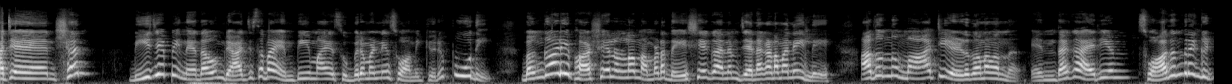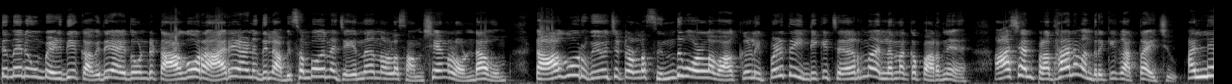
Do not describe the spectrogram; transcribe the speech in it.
Attention B J P നേതാവും രാജ്യസഭാ M പിയുമായ Subrahmanya സ്വാമിക്ക് ഒരു പൂതി. ബംഗാളി ഭാഷയിലുള്ള നമ്മുടെ ദേശീയ ഗാനം ജനഗണമനയില്ലേ? അതൊന്നും മാറ്റി എഴുതണമെന്ന്. എന്താ കാര്യം? സ്വാതന്ത്ര്യം കിട്ടുന്നതിന് മുമ്പ് എഴുതിയ കവിതയായതുകൊണ്ട് ടാഗോർ ആരെയാണ് ഇതിൽ അഭിസംബോധന ചെയ്യുന്നതെന്നുള്ള സംശയങ്ങൾ ഉണ്ടാവും. ടാഗോർ ഉപയോഗിച്ചിട്ടുള്ള സിന്ധു പോലുള്ള വാക്കുകൾ ഇപ്പോഴത്തെ ഇന്ത്യയ്ക്ക് ചേർന്നതല്ലെന്നൊക്കെ പറഞ്ഞ് ആശാൻ പ്രധാനമന്ത്രിക്ക് കത്തയച്ചു. അല്ല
